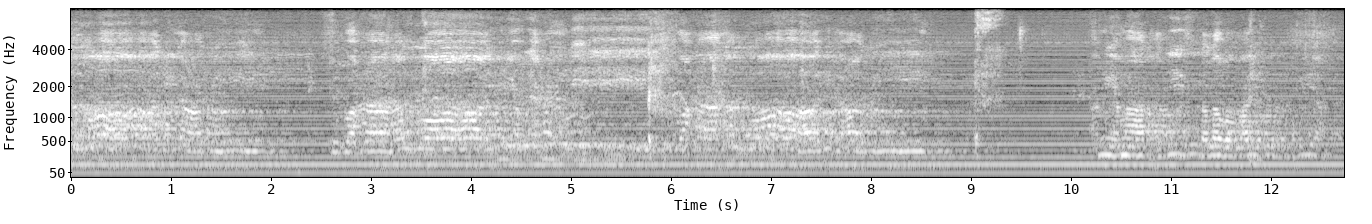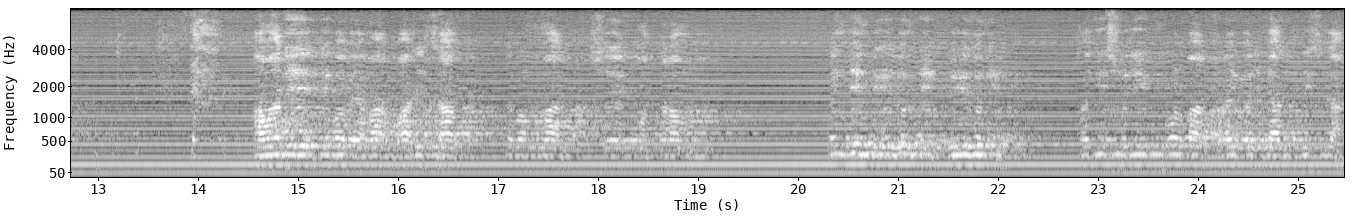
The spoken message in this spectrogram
الله العظيم. سبحان الله وبحمده سبحان الله العظيم. أمي أمار حديث طلب আমাদের যেভাবে আমার ওয়ালিদ সাহেব এবং আমার শেখ মোহতরম ইঞ্জিন দুইজনকে দুইজনে হাদিস শরীফ পড়বার পড়াইবার ইজাজত দিয়েছিলাম।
